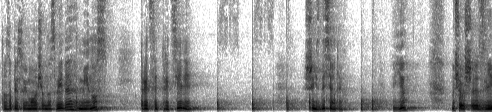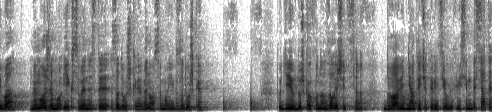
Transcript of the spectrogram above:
то записуємо, що в нас вийде мінус 33,6. Є. Ну що ж, е, зліва ми можемо х винести за дужки. Виносимо х за дужки. Тоді в дужках у нас залишиться 2 відняти 4,8,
